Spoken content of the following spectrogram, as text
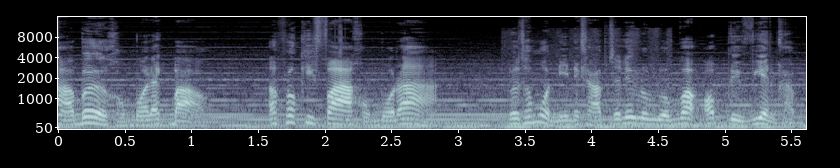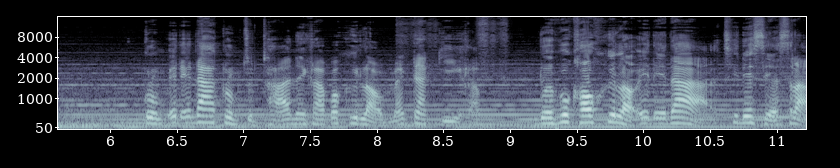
ฮาเบอร์ของมอร์แลกบาวอโพคิฟาของโมราโดยทั้งหมดนี้นะครับจะเรียกรวมๆว่าออฟริเวียนครับกลุ่มเอสเอดากลุ่มสุดท้ายนะครับก็คือเหล่าแมกนากีครับ โดยพวกเขาคือเหล่าเอเดดาที่ได้เสียสละ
